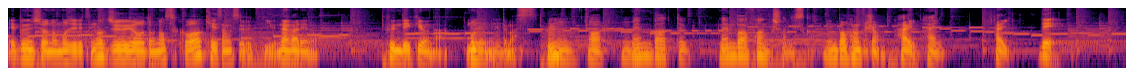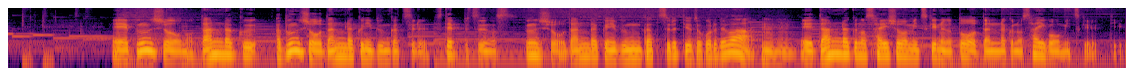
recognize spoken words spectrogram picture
えー文章の文字列の重要度のスコアを計算するっていう流れの踏んでいくようなものになってます、うん。うん。あうん。メンバーってメンバーファンクションですか？メンバーファンクション。はい。はい。はい。で、えー文章の段落あ文章を段落に分割する。ステップ2の文章を段落に分割するっていうところでは、うんうん。えー段落の最初を見つけるのと段落の最後を見つけるっていう。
